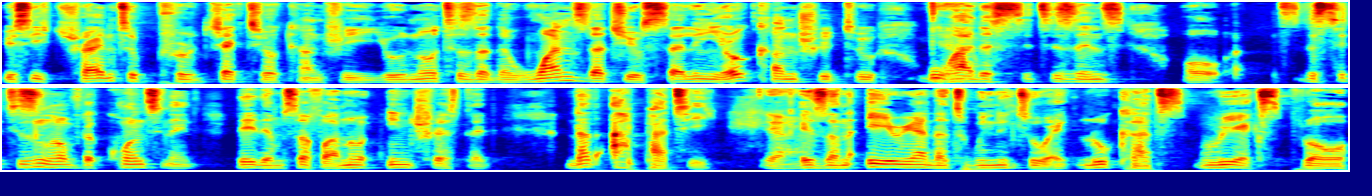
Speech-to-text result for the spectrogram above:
you see, trying to project your country, you'll notice that the ones that you're selling your country to, who are the citizens or the citizens of the continent, they themselves are not interested. That apathy Yeah. is an area that we need to like, look at, re-explore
